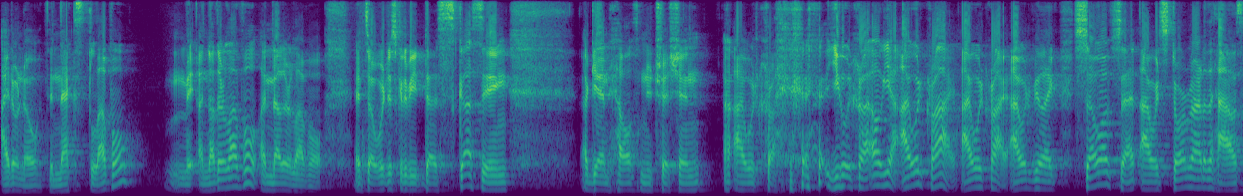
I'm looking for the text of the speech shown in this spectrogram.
I don't know, the next level, another level, another level. And so we're just going to be discussing, again, health, nutrition. I would cry. you would cry. Oh, yeah, I would cry. I would cry. I would be like so upset. I would storm out of the house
